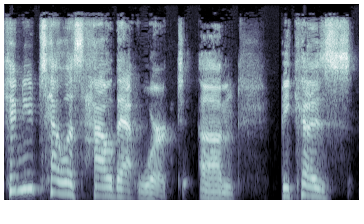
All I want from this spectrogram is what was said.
Can you tell us how that worked? Um, because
